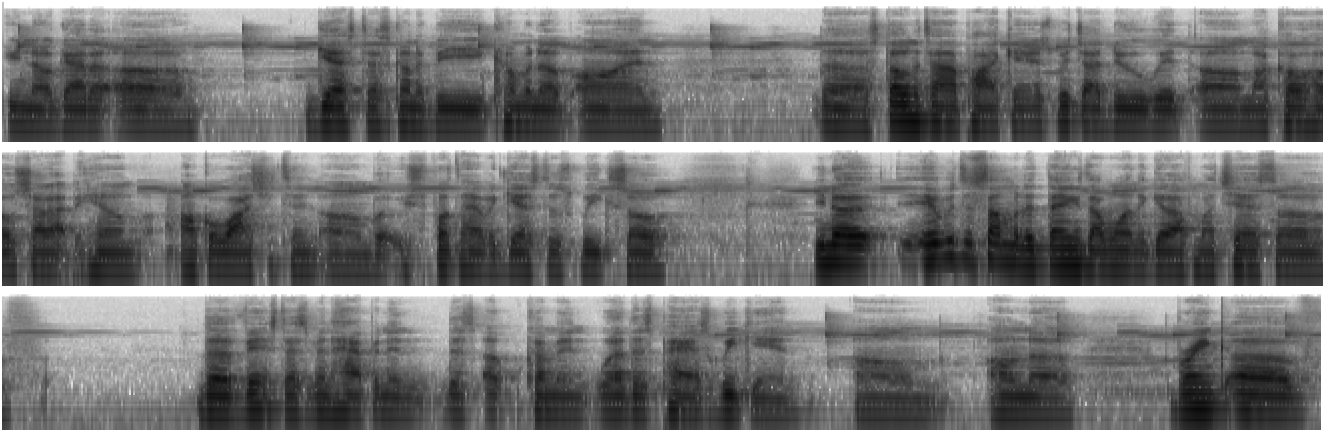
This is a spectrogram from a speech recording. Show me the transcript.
you know, got a uh, guest that's gonna be coming up on the Stolen Time podcast, which I do with uh, my co-host. Shout out to him, Uncle Washington. Um, but we're supposed to have a guest this week, so you know, it was just some of the things I wanted to get off my chest of the events that's been happening this upcoming, well, this past weekend, um, on the brink of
